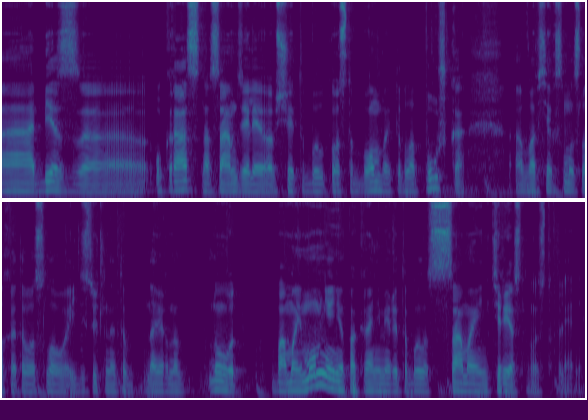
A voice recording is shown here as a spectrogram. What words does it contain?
А, без э, украс, на самом деле, вообще это был просто бомба, это была пушка э, во всех смыслах этого слова. И действительно, это, наверное, ну вот, по моему мнению, по крайней мере, это было самое интересное выступление.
